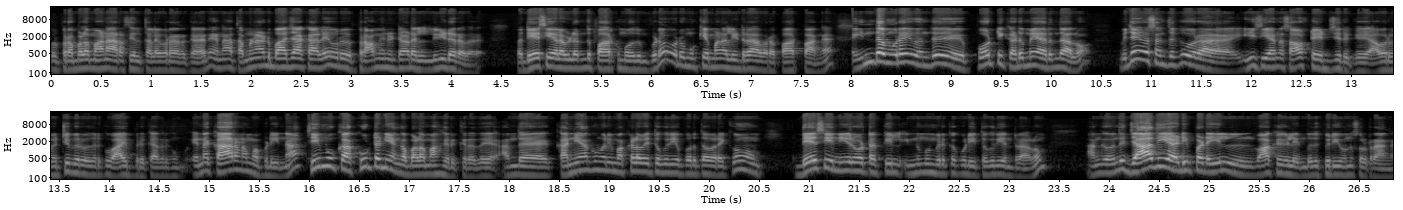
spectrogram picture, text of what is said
ஒரு பிரபலமான அரசியல் தலைவராக இருக்காரு. ஏன்னா தமிழ்நாடு பாஜகலே ஒரு ப்ராமினென்ட்டான லீடர் அவர். இப்போ தேசிய அளவிலிருந்து பார்க்கும்போதும் கூட ஒரு முக்கியமான லீடராக அவரை பார்ப்பாங்க. இந்த முறை வந்து போட்டி கடுமையாக இருந்தாலும் விஜய் வசந்துக்கு ஒரு ஈஸியான சாஃப்ட் எட்ஜ் இருக்கு. அவர் வெற்றி பெறுவதற்கு வாய்ப்பு இருக்கு. அதற்கு என்ன காரணம் அப்படின்னா திமுக கூட்டணி அங்க பலமாக இருக்கிறது. அந்த கன்னியாகுமரி மக்களவை தொகுதியை பொறுத்த வரைக்கும் தேசிய நீரோட்டத்தில் இன்னமும் இருக்கக்கூடிய தொகுதி என்றாலும் அங்க வந்து ஜாதிய அடிப்படையில் வாக்குகள் என்பது பிரிவுன்னு சொல்றாங்க.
